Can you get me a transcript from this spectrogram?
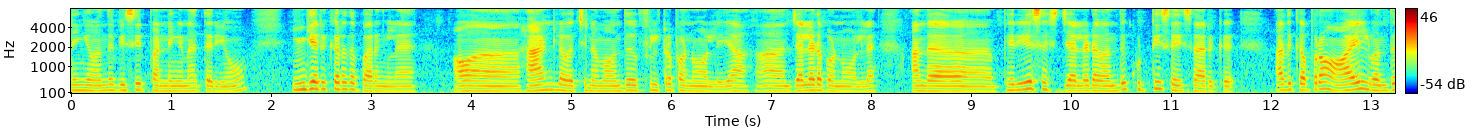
நீங்கள் வந்து விசிட் பண்ணிங்கன்னா தெரியும். இங்கே இருக்கிறத பாருங்களேன். ஹேண்டில் வச்சு நம்ம வந்து ஃபில்ட்ரு பண்ணுவோம் இல்லையா? ஜல்லடை பண்ணுவோம்ல. அந்த பெரிய சைஸ் ஜல்லடை வந்து குட்டி சைஸாக இருக்குது அதுக்கப்புறம் ஆயில் வந்து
